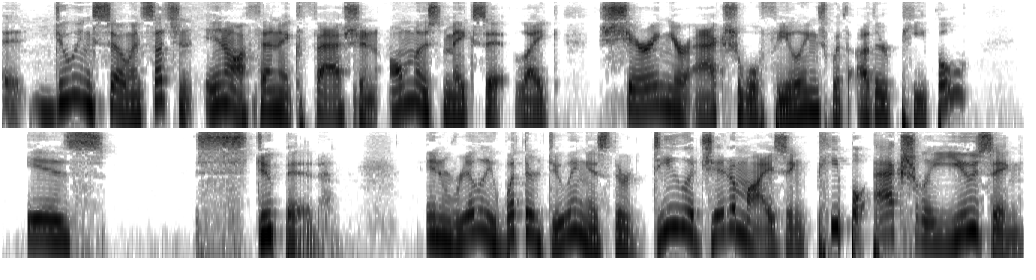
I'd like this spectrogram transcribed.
uh, doing so in such an inauthentic fashion almost makes it like sharing your actual feelings with other people is stupid. And really, what they're doing is they're delegitimizing people actually using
